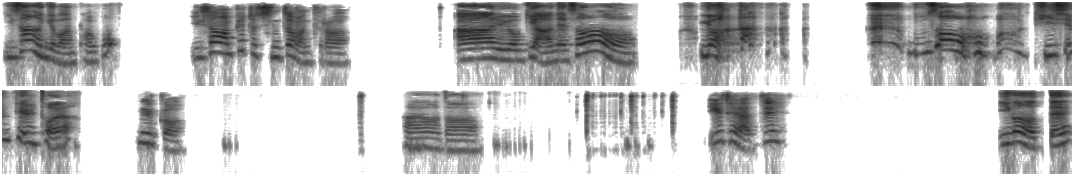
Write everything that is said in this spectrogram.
이상한 게 많다고? 이상한 필터 진짜 많더라. 아, 여기 안에서? 야, 무서워. 귀신 필터야? 그니까. 다양하다. 이게 제일 낫지? 이건 어때?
